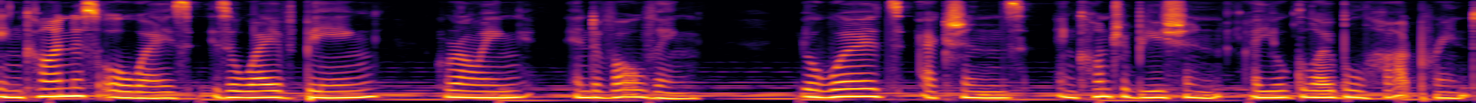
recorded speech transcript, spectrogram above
In Kindness Always is a way of being, growing, and evolving. Your words, actions, and contribution are your global heartprint,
